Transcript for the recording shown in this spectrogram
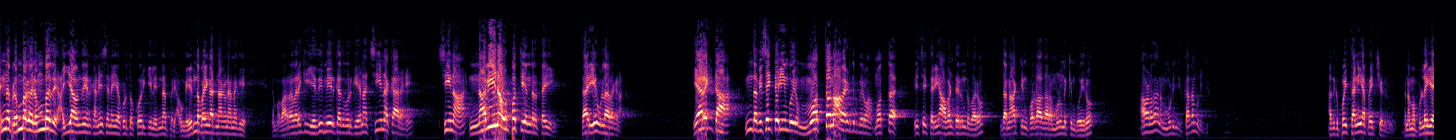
என்ன ரொம்ப ரொம்ப ஐயா வந்து எனக்கு கணேசன் ஐயா கொடுத்த கோரிக்கையில் என்ன அவங்க எந்த பயம் காட்டினாங்கன்னு எனக்கு நம்ம வர்ற வரைக்கும் எதுவுமே இருக்காது இருக்கு ஏன்னா சீனக்காரன் சீனா நவீன உற்பத்தி எந்திரத்தை தறியே உள்ள இறங்குறான் இறக்கிட்டா இந்த விசைத்தறியும் போயிடும் மொத்தமா அவன் எடுத்துட்டு போயிடுவான். மொத்த விசைத்தறியும் அவன்கிட்ட இருந்து வரும். இந்த நாட்டின் பொருளாதாரம் முழுமைக்கும் போயிடும் அவ்வளவுதான் நம்ம முடிஞ்சிடும் கதை முடிஞ்சிடும் அதுக்கு போய் தனியாக பயிற்சி எடுக்கணும். இப்போ நம்ம பிள்ளைங்க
